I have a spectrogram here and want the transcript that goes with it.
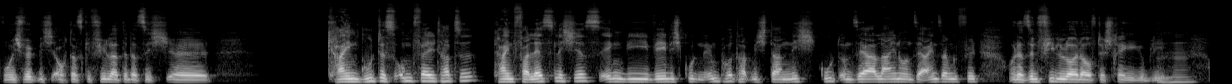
wo ich wirklich auch das Gefühl hatte, dass ich äh, kein gutes Umfeld hatte, kein verlässliches, irgendwie wenig guten Input, habe mich da nicht gut und sehr alleine und sehr einsam gefühlt. Und da sind viele Leute auf der Strecke geblieben. Mhm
